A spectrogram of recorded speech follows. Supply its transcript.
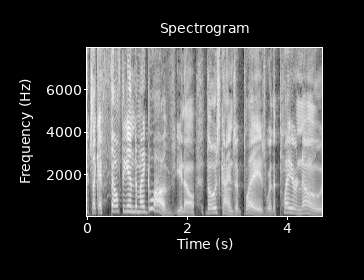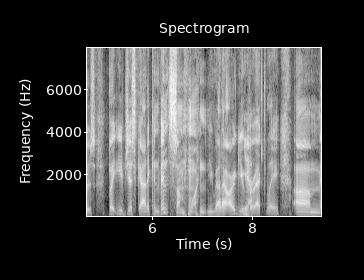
It's like, I felt the end of my glove. You know, those kinds of plays where the player knows, but you've just got to convince someone. you've got to argue yeah. correctly. Um,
